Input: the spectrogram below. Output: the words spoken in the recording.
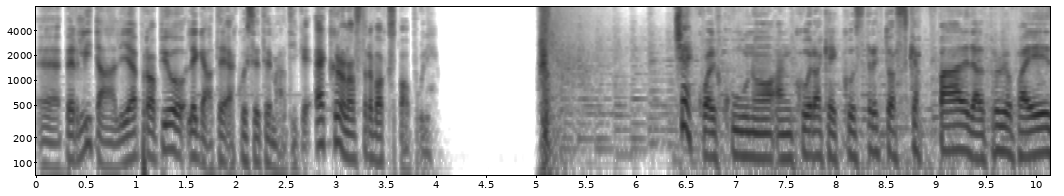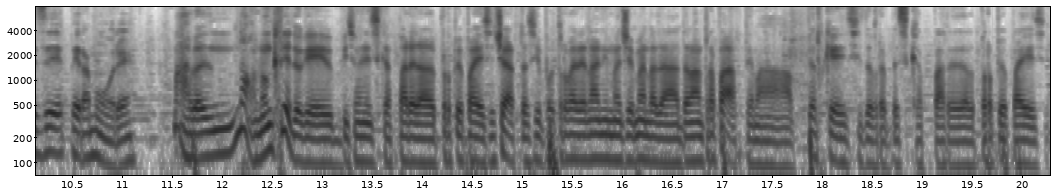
eh, per l'Italia proprio legate a queste tematiche. Ecco la nostra Vox Populi. C'è qualcuno ancora che è costretto a scappare dal proprio paese per amore? Ma no, non credo che bisogna scappare dal proprio paese. Certo, si può trovare l'anima gemella da, da, un'altra parte, ma perché si dovrebbe scappare dal proprio paese?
